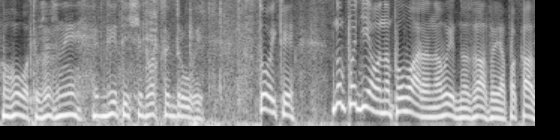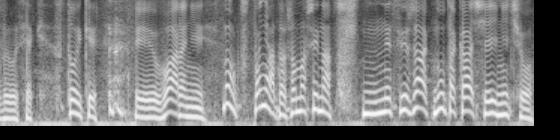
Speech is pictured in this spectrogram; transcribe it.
год, уже ж не 2022. Стойки. Ну, поділено, поварено, видно, зразу я показую, як стойки е, варені. Ну, понятно, що машина не свіжак, ну така ще й нічого.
